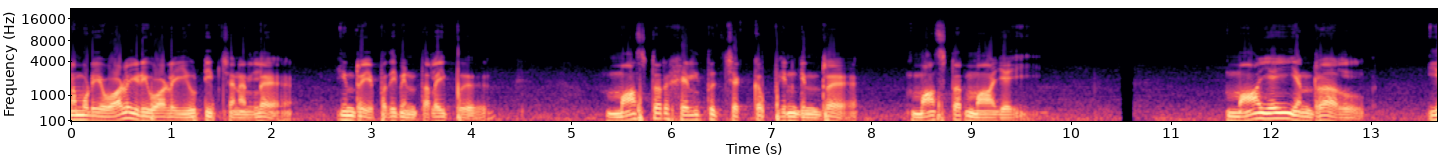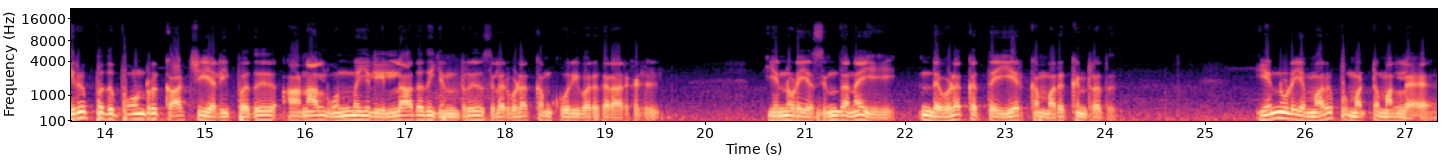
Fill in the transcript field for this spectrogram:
நம்முடைய வாழையடி வாழை யூடியூப் சேனலில் இன்றைய பதிவின் தலைப்பு மாஸ்டர் ஹெல்த் செக்கப் என்கின்ற மாஸ்டர் மாயை. மாயை என்றால் இருப்பது போன்று காட்சியளிப்பது ஆனால் உண்மையில் இல்லாதது என்று சிலர் விளக்கம் கூறி வருகிறார்கள். என்னுடைய சிந்தனை இந்த விளக்கத்தை ஏற்க மறுக்கின்றது. என்னுடைய மறுப்பு மட்டுமல்ல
